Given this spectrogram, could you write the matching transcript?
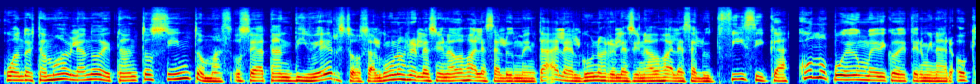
cuando estamos hablando de tantos síntomas, o sea, tan diversos, algunos relacionados a la salud mental, algunos relacionados a la salud física? ¿Cómo puede un médico determinar, ok,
